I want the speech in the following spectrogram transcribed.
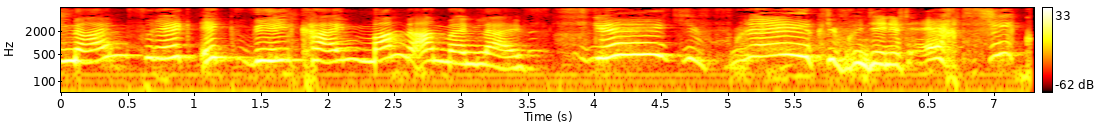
Nein, Freek, ik wil kein Mann aan mijn lijf. Jeetje, Freek, je vriendin is echt ziek.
